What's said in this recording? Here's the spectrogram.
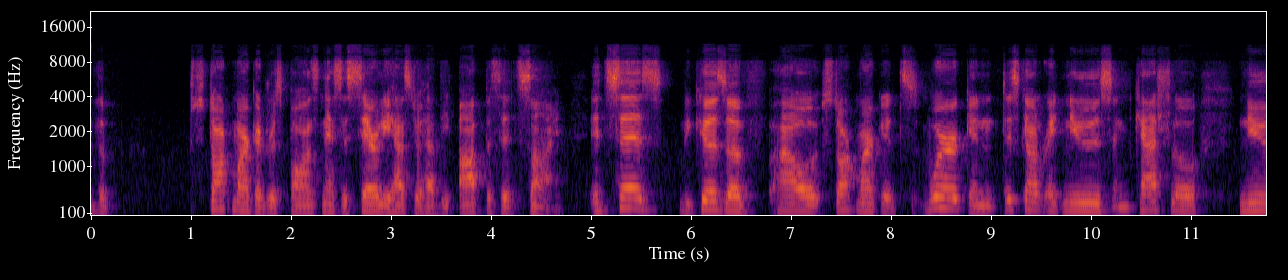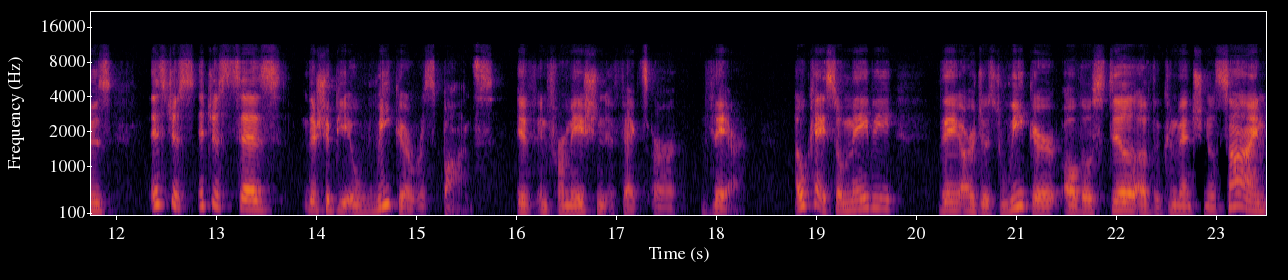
the stock market response necessarily has to have the opposite sign. It says because of how stock markets work and discount rate news and cash flow news, it's just it just says there should be a weaker response if information effects are there. Okay, so maybe they are just weaker, although still of the conventional sign.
